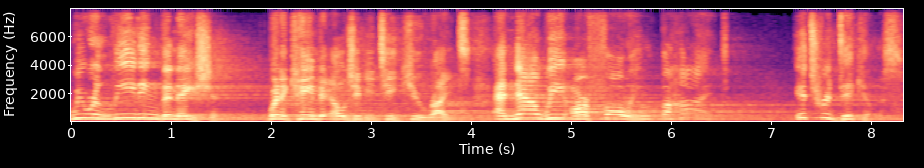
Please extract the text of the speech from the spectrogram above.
We were leading the nation when it came to LGBTQ rights, and now we are falling behind. It's ridiculous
